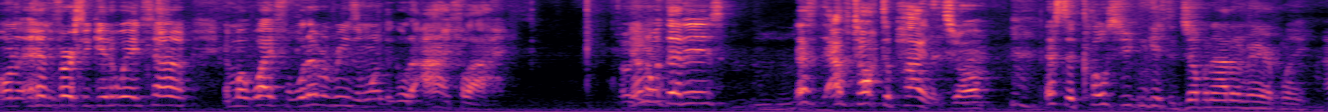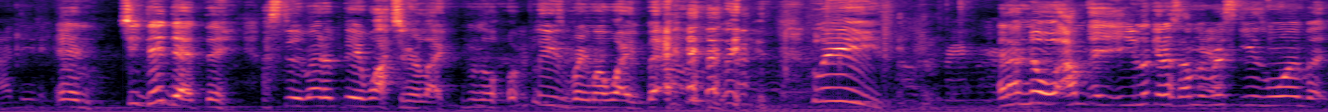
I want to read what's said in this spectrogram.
on an anniversary getaway time, and my wife for whatever reason wanted to go to iFly. Oh, Y'all know what that is? That's I've talked to pilots, y'all. That's the closest you can get to jumping out of an airplane. I did it. And she did that thing. I stood right up there watching her, like, Lord, please bring my wife back, please, please. And I know I'm. Eh, you look at us. I'm the riskiest one, but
